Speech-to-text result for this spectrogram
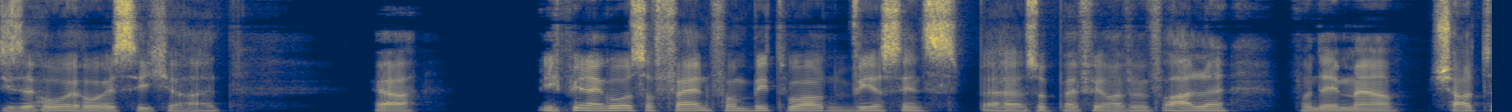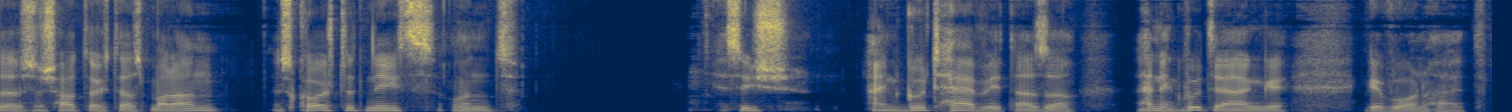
diese hohe, hohe Sicherheit. Ja, ich bin ein großer Fan von Bitwarden. Wir sind es also bei Firma 5 alle. Von dem her, schaut, schaut euch das mal an. Es kostet nichts und es ist ein Good Habit, also eine gute Angewohnheit.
